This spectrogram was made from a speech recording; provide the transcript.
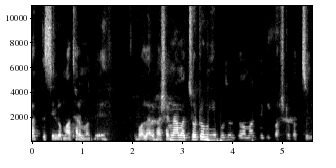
লাগতেছিল মাথার মধ্যে। বলার ভাষা না, আমার ছোট মেয়ে পর্যন্ত আমার দেখি কষ্ট পাচ্ছিল।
